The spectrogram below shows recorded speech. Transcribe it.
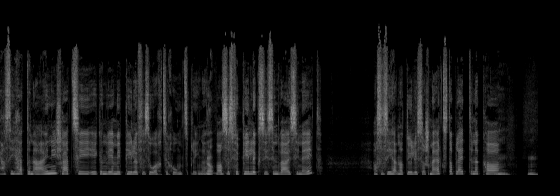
Ja, sie hat dann einig, hat sie irgendwie mit Pillen versucht, sich umzubringen. Ja. Was es für Pillen sind, weiß ich nicht. Also sie hat natürlich so Schmerztabletten gehabt. Mhm. Mhm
